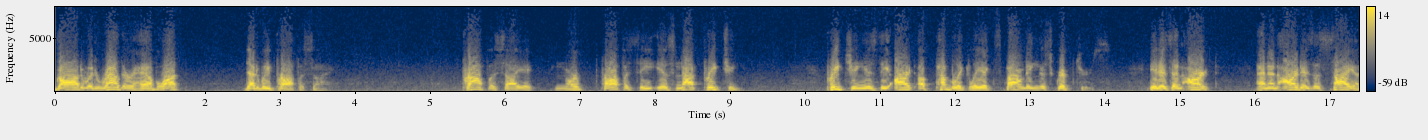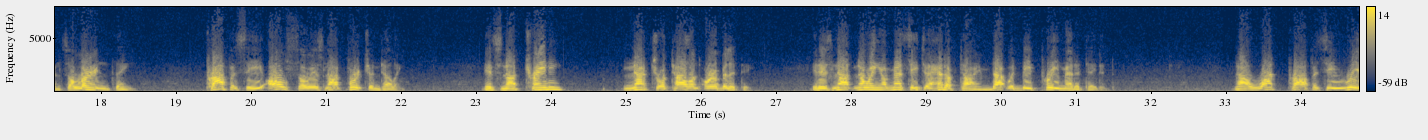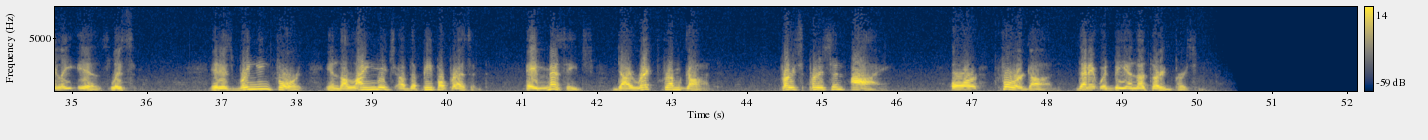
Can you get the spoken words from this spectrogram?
God would rather have what? That we prophesy. Prophesying or prophecy is not preaching. Preaching is the art of publicly expounding the Scriptures. It is an art, and an art is a science, a learned thing. Prophecy also is not fortune telling. It's not training, natural talent, or ability. It is not knowing a message ahead of time. That would be premeditated. Now, what prophecy really is, listen. It is bringing forth, in the language of the people present, a message direct from God. First person, I, or for God, then it would be in the third person.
